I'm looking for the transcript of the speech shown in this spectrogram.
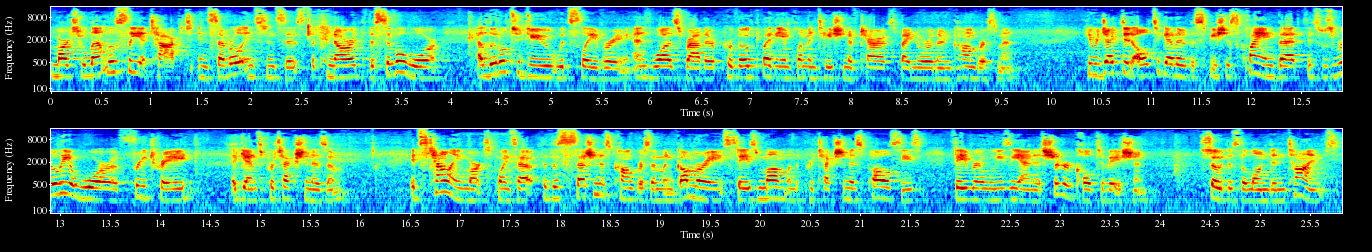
Marx relentlessly attacked in several instances the canard that the Civil War had little to do with slavery and was, rather, provoked by the implementation of tariffs by Northern congressmen. He rejected altogether the specious claim that this was really a war of free trade against protectionism it's telling, Marx points out, that the secessionist Congress at Montgomery stays mum on the protectionist policies favoring Louisiana's sugar cultivation. So does the London Times.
